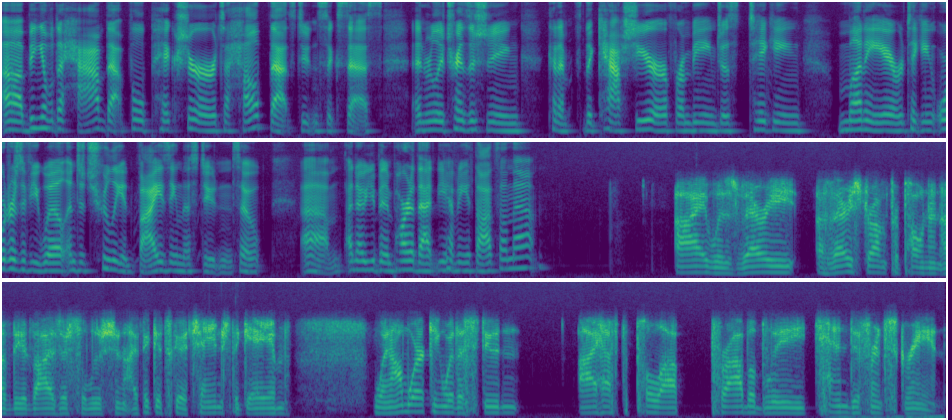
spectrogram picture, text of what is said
uh, being able to have that full picture to help that student success and really transitioning kind of the cashier from being just taking money or taking orders, if you will, into truly advising the student. So um, I know you've been part of that. Do you have any thoughts on that? I was very a very strong proponent of the advisor solution. I think it's going to change the game. When I'm working with a student, I have to pull up probably 10 different screens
